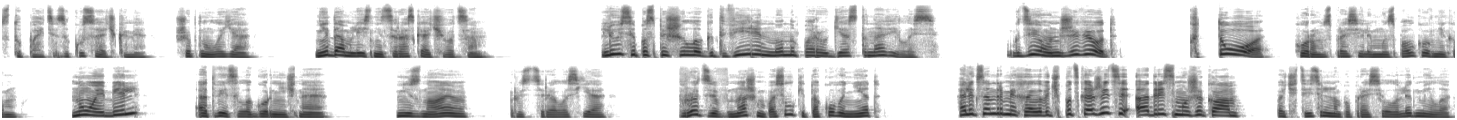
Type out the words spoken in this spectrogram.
«Ступайте за кусачками», — шепнула я. «Не дам лестнице раскачиваться». Люся поспешила к двери, но на пороге остановилась. «Где он живет?» «Кто?» — хором спросили мы с полковником. «Нойбель?» — ответила горничная. «Не знаю», — растерялась я. «Вроде в нашем поселке такого нет». «Александр Михайлович, подскажите адрес мужика», — почтительно попросила Людмила.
